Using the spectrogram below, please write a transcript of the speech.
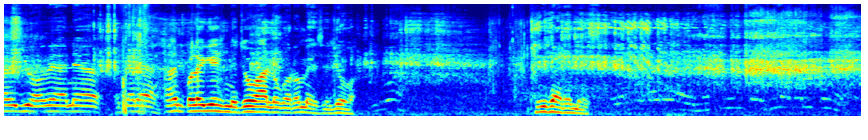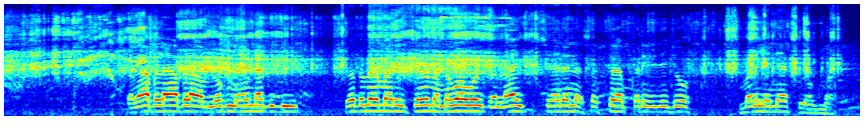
આવી ગયું હવે અને અત્યારે હાથ પડી ગઈ ને જો આ લોકો રમે છે જો સીધા રમે છે હવે આપણે આપણા બ્લોગને એન્ડ આપી દઈએ જો તમે અમારી ચેનલમાં નવા હોય તો લાઈક શેર અને સબસ્ક્રાઈબ કરી દેજો મળીએ નેક્સ્ટ બ્લોગમાં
